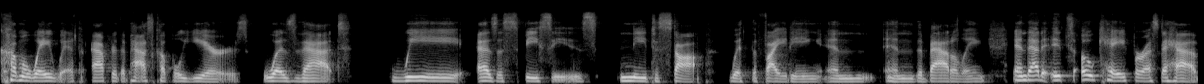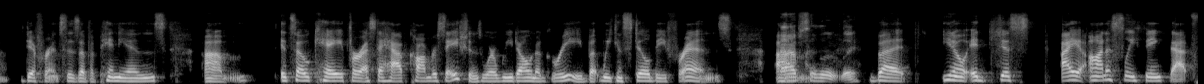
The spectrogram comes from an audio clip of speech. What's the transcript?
come away with after the past couple years was that we as a species need to stop with the fighting and and the battling and that it's okay for us to have differences of opinions. Um, it's okay for us to have conversations where we don't agree but we can still be friends. Um, absolutely. but you know it just i honestly think that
